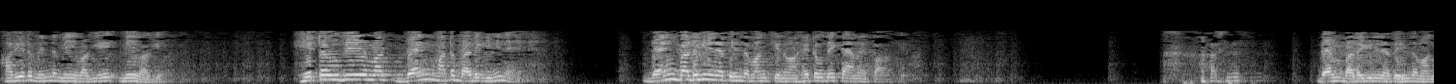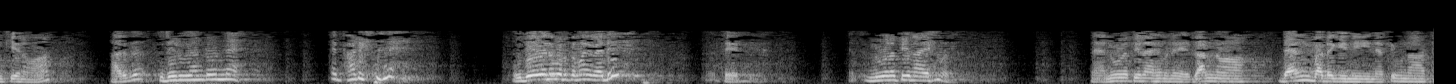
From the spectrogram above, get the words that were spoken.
හරියට මෙන්න මේ වගේ මේ වගේ. හෙට උදේ මට දැන් මට බඩගිනි නෑ. දැන් බඩගිනි නැති හින්දා මං කියනවා හෙට උදේ කෑම එපා කියලා. හරිද? දැන් බඩගිනි නැති හින්දා මං කියනවා හරිද? උදේට උයන්න ඕනේ නැහැ. ඒ බඩගිනි නැහැ. උදේ වෙනකොට තමයි වැඩේ තේරෙන්නේ. නුවණ තියන අය එහෙමද? නෑ නුවණ තියන අය එහෙම නෙවෙයි. දන්නවා දැන් බඩගිනි නැති වුණාට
